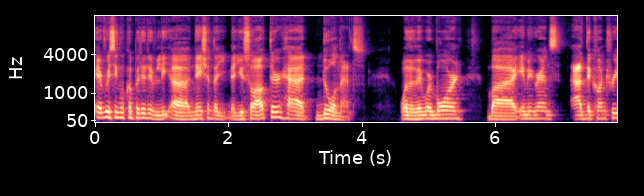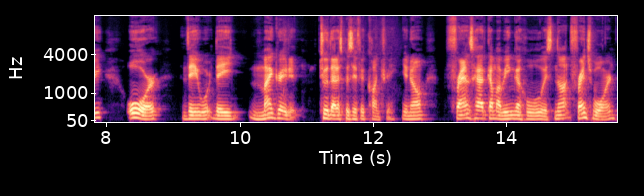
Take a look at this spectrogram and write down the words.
Every single competitive uh, nation that you, that you saw out there had dual nats, whether they were born by immigrants at the country or they were they migrated to that specific country. You know, France had Camavinga, who is not French born,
